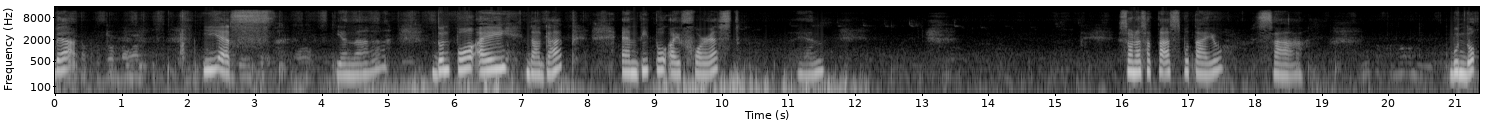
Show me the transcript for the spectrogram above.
Colobert. Yes. Yan na. Doon po ay dagat. And dito ay forest. Ayan. So, nasa taas po tayo sa bundok.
